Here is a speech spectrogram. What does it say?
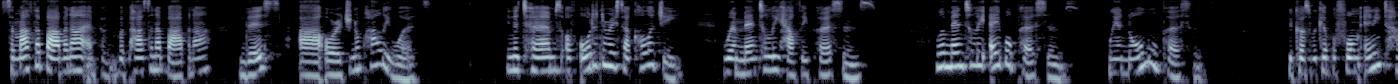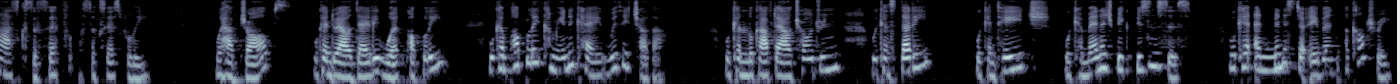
Samatha Bhavana and Vipassana Bhavana, these are original Pali words. In the terms of ordinary psychology, we're mentally healthy persons. We're mentally able persons. We are normal persons. Because we can perform any task successfully. We have jobs. We can do our daily work properly. We can properly communicate with each other. We can look after our children. We can study. We can teach. We can manage big businesses. We can administer even a country.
